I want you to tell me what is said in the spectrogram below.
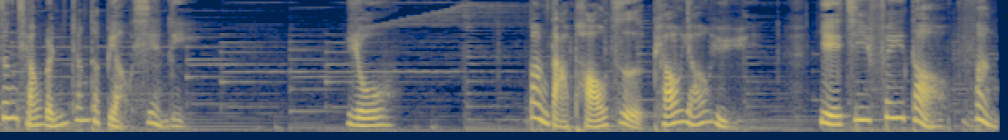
增强文章的表现力。如“棒打狍子瓢舀雨，野鸡飞到饭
